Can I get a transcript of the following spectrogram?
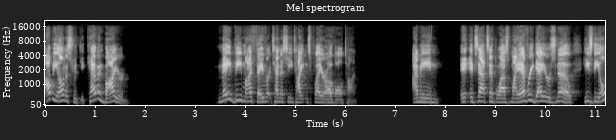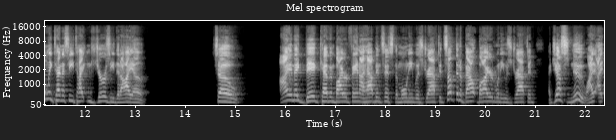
I'll be honest with you, Kevin Byard may be my favorite Tennessee Titans player of all time. I mean, it's that simple. As my everydayers know, he's the only Tennessee Titans jersey that I own. So I am a big Kevin Byard fan. I have been since the he was drafted. Something about Byard when he was drafted, I just knew. I I,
